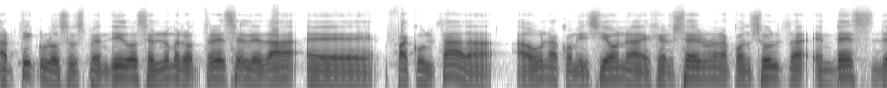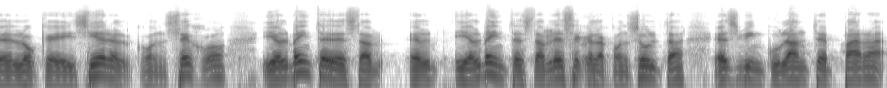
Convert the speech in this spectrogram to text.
artículos suspendidos, el número 13 le da eh, facultada a una comisión a ejercer una consulta en vez de lo que hiciera el Consejo y el 20, y el 20 establece que la consulta es vinculante para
